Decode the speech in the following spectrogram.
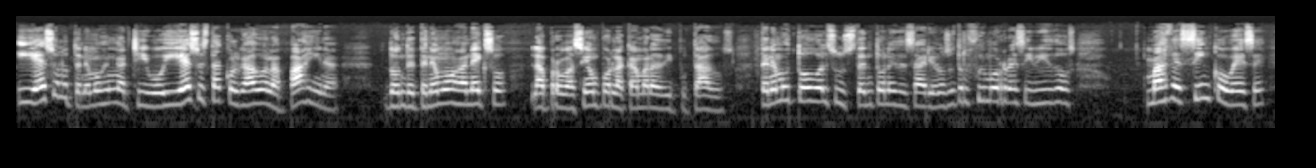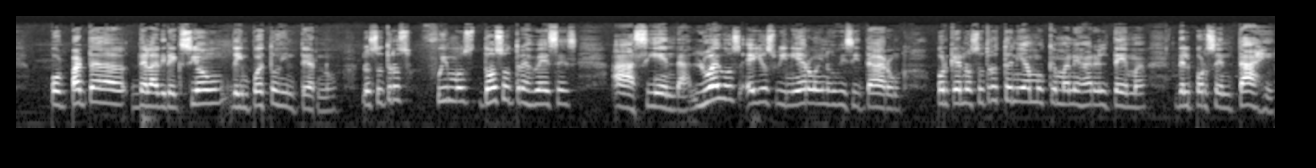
Y eso lo tenemos en archivo y eso está colgado en la página donde tenemos anexo la aprobación por la Cámara de Diputados. Tenemos todo el sustento necesario. Nosotros fuimos recibidos más de cinco veces por parte de la, de la Dirección de Impuestos Internos. Nosotros fuimos dos o tres veces a Hacienda. Luego ellos vinieron y nos visitaron porque nosotros teníamos que manejar el tema del porcentaje,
